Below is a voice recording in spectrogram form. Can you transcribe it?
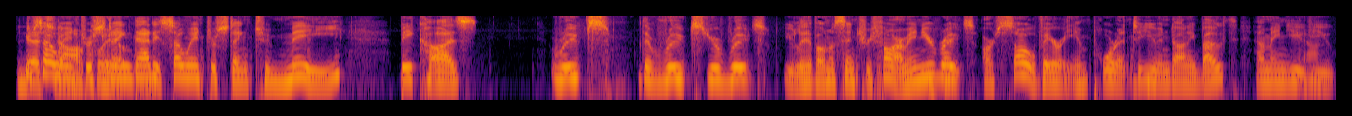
you're Dutch so interesting. quilt. That is so interesting to me because roots, the roots, your roots, you live on a century farm and your Mm-hmm. roots are so very important to you and Donnie both. I mean, you you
